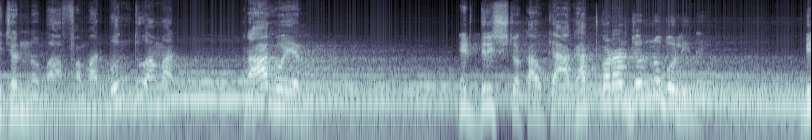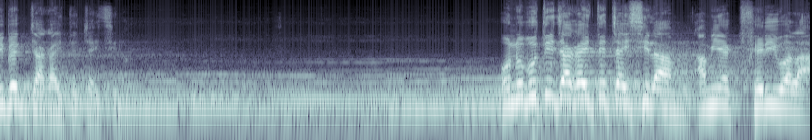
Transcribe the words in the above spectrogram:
এজন্য বাপ আমার, বন্ধু আমার, রাগ না। নির্দিষ্ট কাউকে আঘাত করার জন্য বলি নাই। বিবেক জাগাইতে চাইছিলাম। অনুভূতি জাগাইতে চাইছিলাম আমি এক ফেরিওয়ালা।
